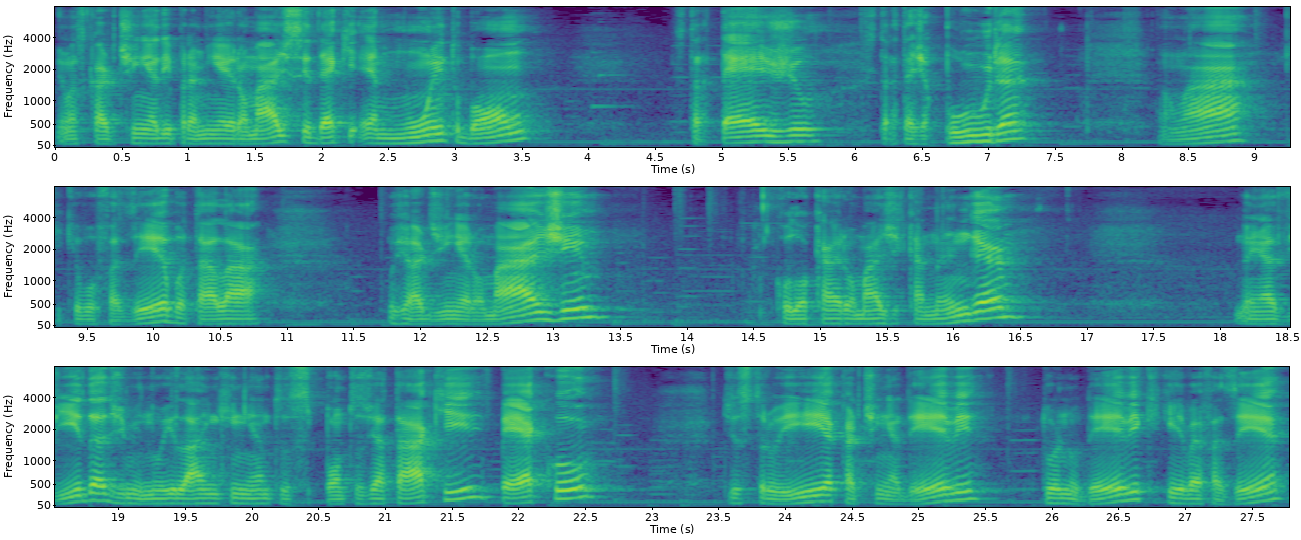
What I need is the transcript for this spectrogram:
Tem umas cartinhas ali para mim, Aromage. Esse deck é muito bom. Estratégia. Estratégia pura. Vamos lá. O que, que eu vou fazer? Botar lá o Jardim Aromage. Colocar Aromage Cananga ganhar vida, diminui lá em 500 pontos de ataque, peco, destruir a cartinha dele, turno dele, o que, que ele vai fazer?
